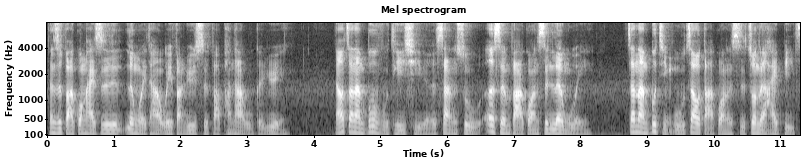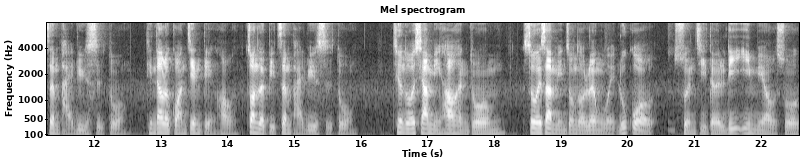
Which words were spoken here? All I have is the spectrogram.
但是法官还是认为他违反律师法，判他五个月。然后渣男不服，提起了上诉。二审法官是认为，渣男不仅无照打官司，赚的还比正牌律师多。听到了关键点后，赚的比正牌律师多。很多乡民还有很多社会上民众都认为，如果损己的利益没有说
